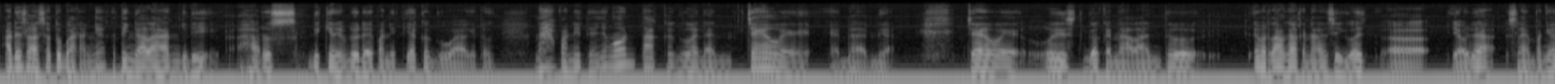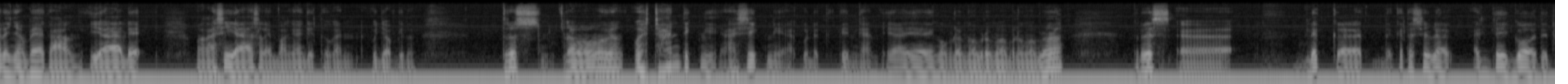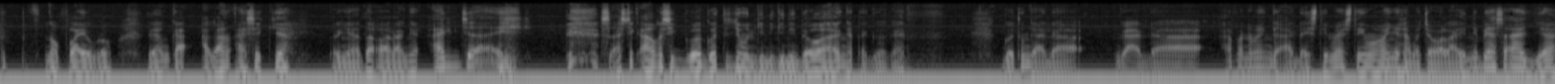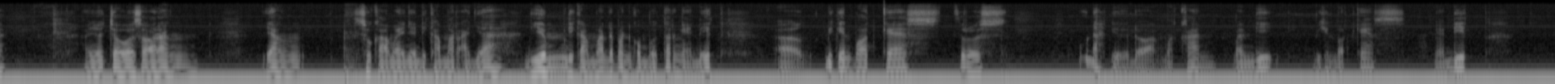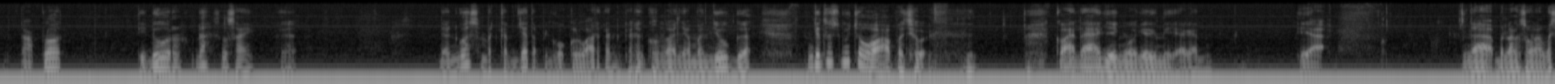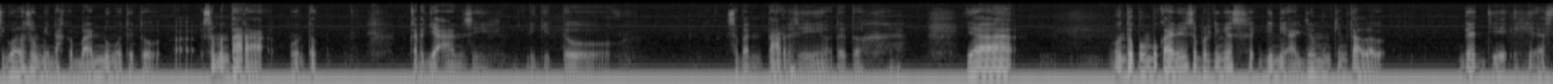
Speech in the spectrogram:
ada salah satu barangnya ketinggalan jadi harus dikirim dulu dari panitia ke gua gitu. Nah panitianya ngontak ke gua dan cewek dan ya cewek wis gue kenalan tuh yang pertama gak kenalan sih gue uh, ya udah selempangnya udah nyampe ya kang. Iya dek makasih ya selempangnya gitu kan aku jawab gitu terus mama bilang wah cantik nih asik nih aku deketin kan. Ya ya, ya ngobrol-ngobrol-ngobrol-ngobrol terus uh, deket deket terus dia bilang anjay gue itu ngeplay bro. Bilang kak agang asik ya. Ternyata orangnya anjay. Asik apa sih gue gue tuh cuman gini-gini doang kata gue kan. Gue tuh nggak ada nggak ada apa namanya nggak ada istimewa istimewanya sama cowok lainnya biasa aja. Hanya cowok seorang yang suka mainnya di kamar aja diem di kamar depan komputer ngedit uh, bikin podcast terus udah gitu doang. Makan mandi bikin podcast ngedit ngupload tidur udah selesai. Dan gue sempat kerja tapi gue keluar kan karena gue nggak nyaman juga. Jadi terus gue cowok apa cowok? Kok ada aja yang mau gini ya kan? Ya nggak berlangsung lama sih gue langsung pindah ke Bandung waktu itu. Uh, sementara untuk kerjaan sih jadi gitu sebentar sih waktu itu. Ya untuk pembukaan ini sepertinya segini aja. Mungkin kalau gaji ya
